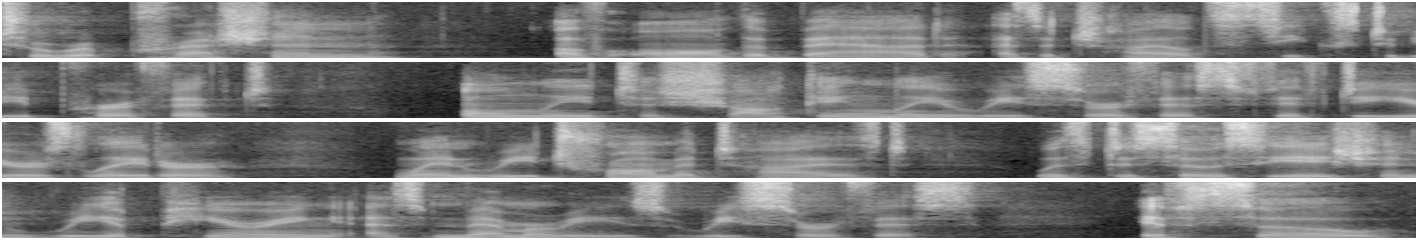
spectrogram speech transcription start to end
to repression of all the bad as a child seeks to be perfect, only to shockingly resurface 50 years later when re traumatized, with dissociation reappearing as memories resurface? If so,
